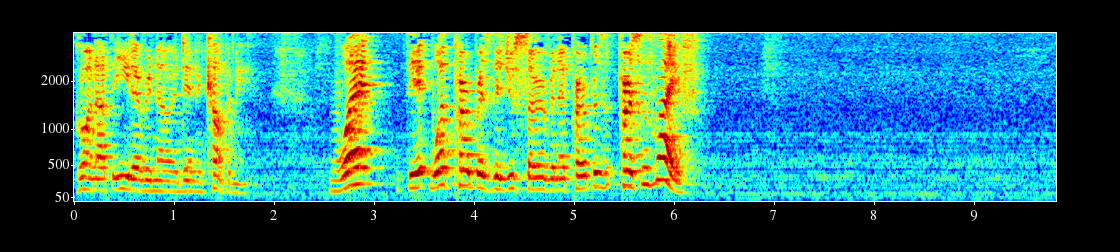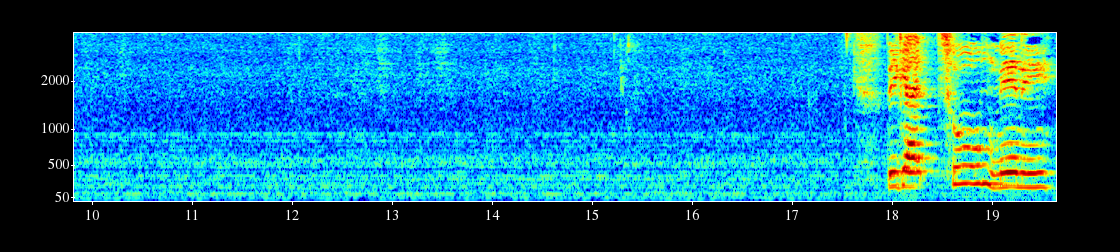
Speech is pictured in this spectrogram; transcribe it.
going out to eat every now and then in company? What did what purpose did you serve in that person's life? We got too many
